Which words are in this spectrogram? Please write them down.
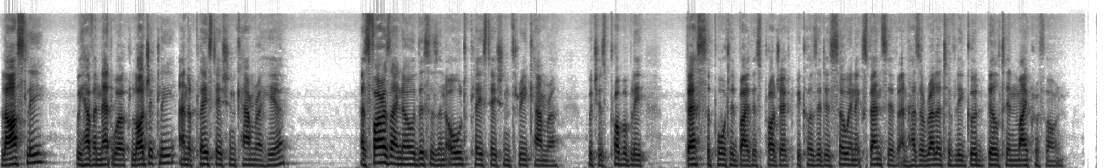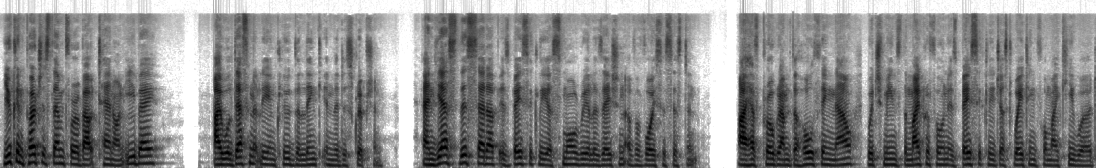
Lastly, we have a network logically and a PlayStation camera here. As far as I know, this is an old PlayStation 3 camera, which is probably best supported by this project because it is so inexpensive and has a relatively good built-in microphone. You can purchase them for about 10 on eBay. I will definitely include the link in the description. And yes, this setup is basically a small realization of a voice assistant. I have programmed the whole thing now, which means the microphone is basically just waiting for my keyword,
